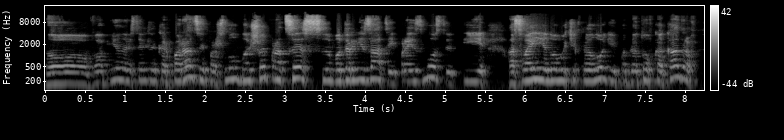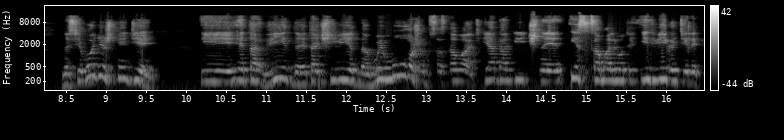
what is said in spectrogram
в объединенной строительной корпорации прошел большой процесс модернизации производства и освоения новых технологий, подготовка кадров на сегодняшний день. И это видно, это очевидно. Мы можем создавать и аналогичные, и самолеты, и двигатели,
